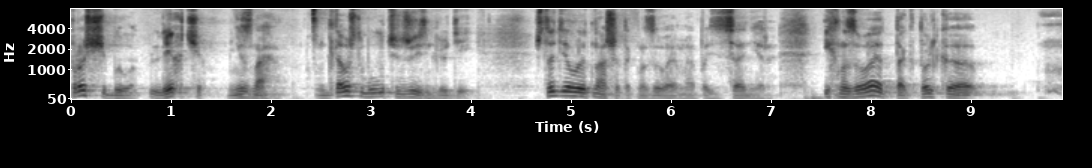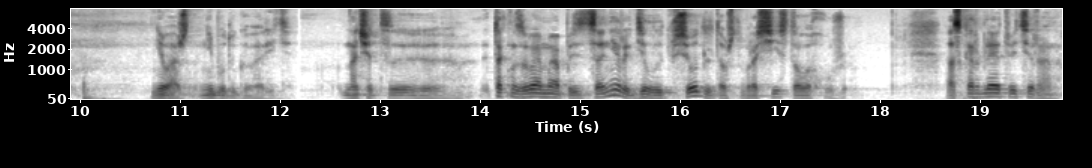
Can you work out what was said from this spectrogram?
проще было, легче, не знаю. Для того, чтобы улучшить жизнь людей. Что делают наши так называемые оппозиционеры? Их называют так только, неважно, не буду говорить. Значит, э, так называемые оппозиционеры делают все для того, чтобы в России стало хуже. Оскорбляют ветеранов,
